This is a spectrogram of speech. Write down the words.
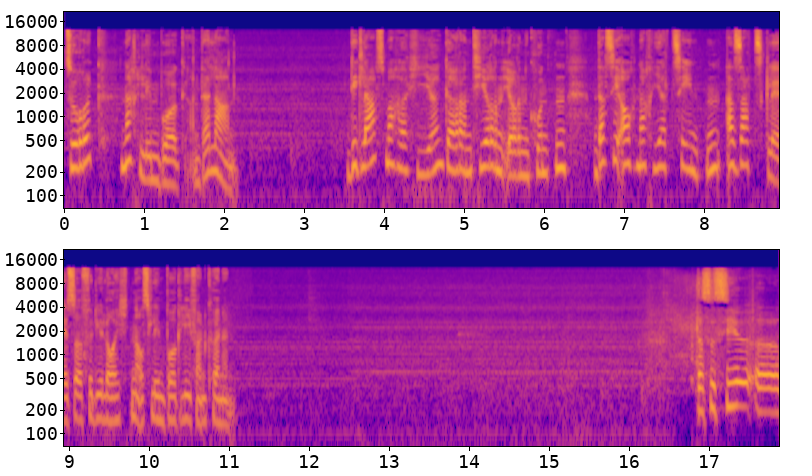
Zurück nach Limburg an der Lahn. Die Glasmacher hier garantieren ihren Kunden, dass sie auch nach Jahrzehnten Ersatzgläser für die Leuchten aus Limburg liefern können. Das ist hier äh,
